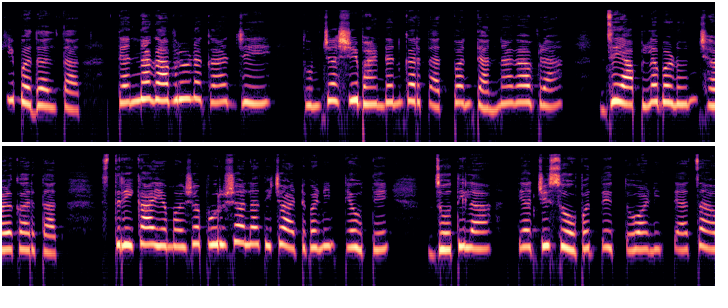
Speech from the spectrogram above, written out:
की बदलतात. त्यांना घाबरू नका जे तुमच्याशी भांडण करतात पण त्यांना घाबरा जे आपलं बनून छळ करतात. स्त्री कायम अशा पुरुषाला तिच्या आठवणीत ठेवते जो तिला त्याची सोबत देतो आणि त्याचा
